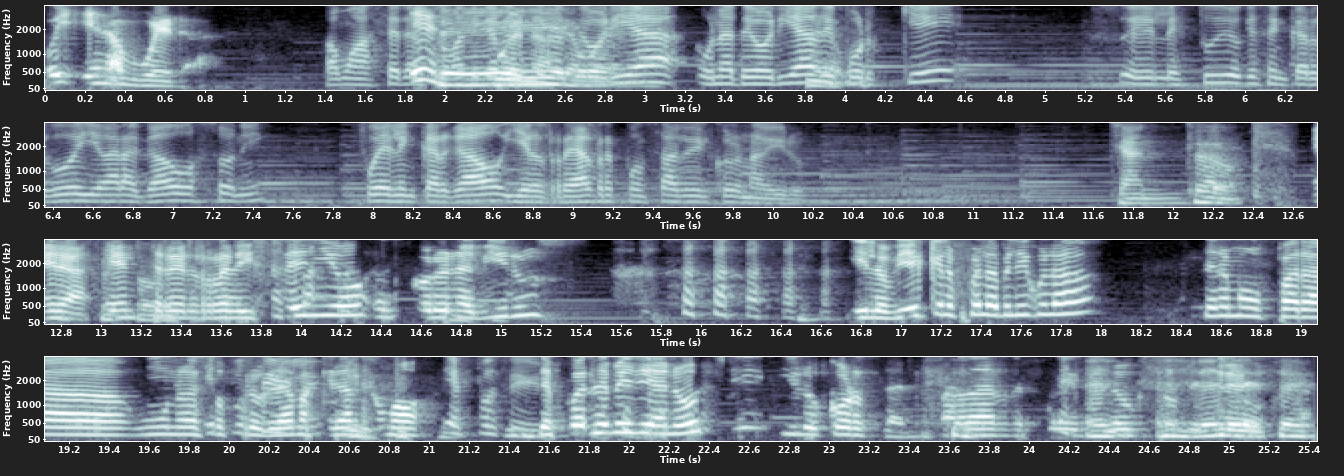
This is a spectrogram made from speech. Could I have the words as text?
Oye, era buena. Vamos a hacer Es automáticamente buena. una teoría, una teoría de por qué el estudio que se encargó de llevar a cabo Sonic fue el encargado y el real responsable del coronavirus. Chan. Claro. Mira, entre el rediseño, el coronavirus y lo bien que le fue la película, tenemos para uno de Es esos programas que dan como Es después de medianoche y lo cortan para dar después El, el de tele. DLC.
